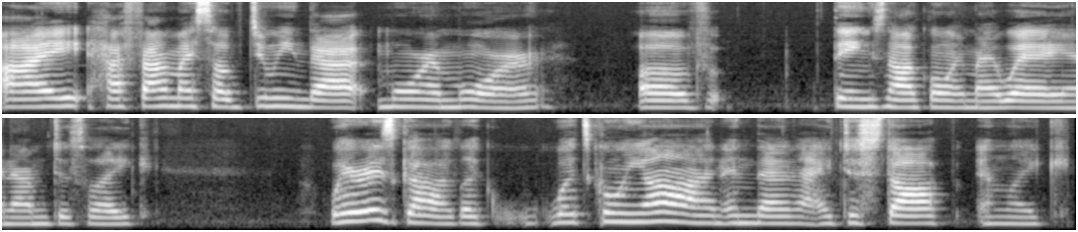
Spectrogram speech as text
I have found myself doing that more and more of things not going my way. And I'm just like, where is God? Like, what's going on? And then I just stop and like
